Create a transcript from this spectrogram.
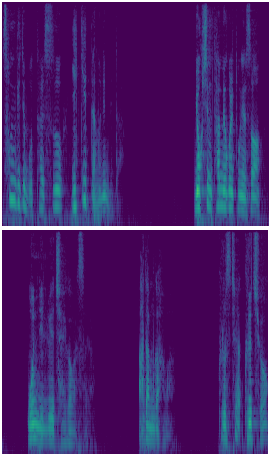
섬기지 못할 수 있기 때문입니다. 욕심 탐욕을 통해서 온 인류의 죄가 왔어요. 아담과 하와. 그렇죠.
